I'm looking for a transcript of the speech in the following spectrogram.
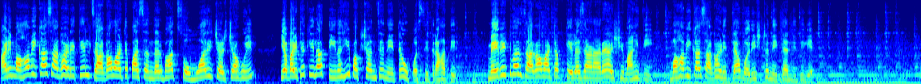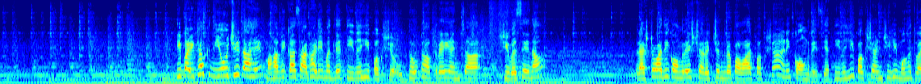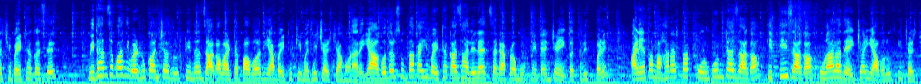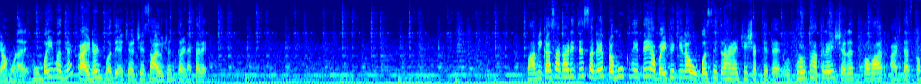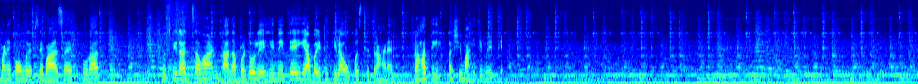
आणि महाविकास आघाडीतील जागा वाटपासंदर्भात सोमवारी चर्चा होईल. या बैठकीला तीनही पक्षांचे नेते उपस्थित राहतील. मेरिटवर जागा वाटप केलं जाणार आहे अशी माहिती महाविकास आघाडीतल्या वरिष्ठ नेत्यांनी दिली आहे. ही बैठक नियोजित आहे. महाविकास आघाडीमधले तीनही पक्ष उद्धव ठाकरे यांच्या शिवसेना राष्ट्रवादी काँग्रेस शरदचंद्र पवार पक्ष आणि काँग्रेस या तीनही पक्षांची ही महत्वाची बैठक असेल. विधानसभा निवडणुकांच्या दृष्टीनं जागा वाटपावर या बैठकीमध्ये चर्चा होणार आहे. या अगोदर सुद्धा काही बैठका झालेल्या आहेत सगळ्या प्रमुख नेत्यांच्या एकत्रितपणे. आणि आता महाराष्ट्रात कोणकोणत्या जागा किती जागा कुणाला द्यायच्या यावरून ही चर्चा होणार आहे. मुंबईमधल्या ट्रायडंटमध्ये या चर्चेचं आयोजन करण्यात आलंय. महाविकास आघाडीचे सगळे प्रमुख नेते या बैठकीला उपस्थित राहण्याची शक्यता आहे. उद्धव ठाकरे शरद पवार आणि त्याचप्रमाणे काँग्रेसचे बाळासाहेब थोरात पृथ्वीराज चव्हाण नाना पटोले हे नेते या बैठकीला उपस्थित राहण्यात राहतील अशी माहिती मिळते.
